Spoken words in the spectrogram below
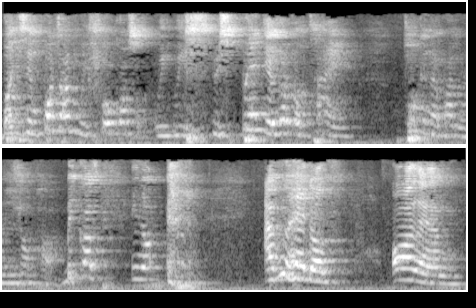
But it's important we focus, we, we, we spend a lot of time talking about the religion power. Because, you know, have you heard of all, um,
